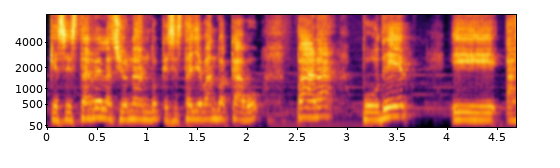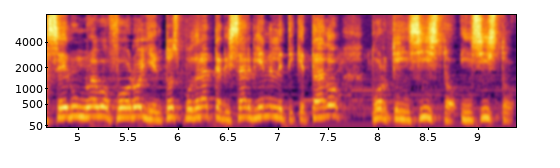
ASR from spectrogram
que se está relacionando, que se está llevando a cabo, para poder eh, hacer un nuevo foro y entonces poder aterrizar bien el etiquetado, porque insisto, insisto,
